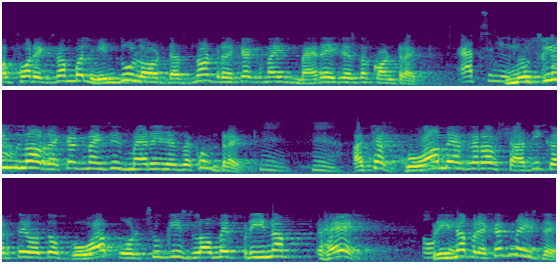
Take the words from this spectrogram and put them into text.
अब for example Hindu law does not recognise marriage as a contract Muslim law recognises marriage as a contract अच्छा गोवा में अगर आप शादी करते हो तो गोवा पोर्चुगीज लॉ में प्रीनप है। प्रीनप रिकॉग्नाइज है।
